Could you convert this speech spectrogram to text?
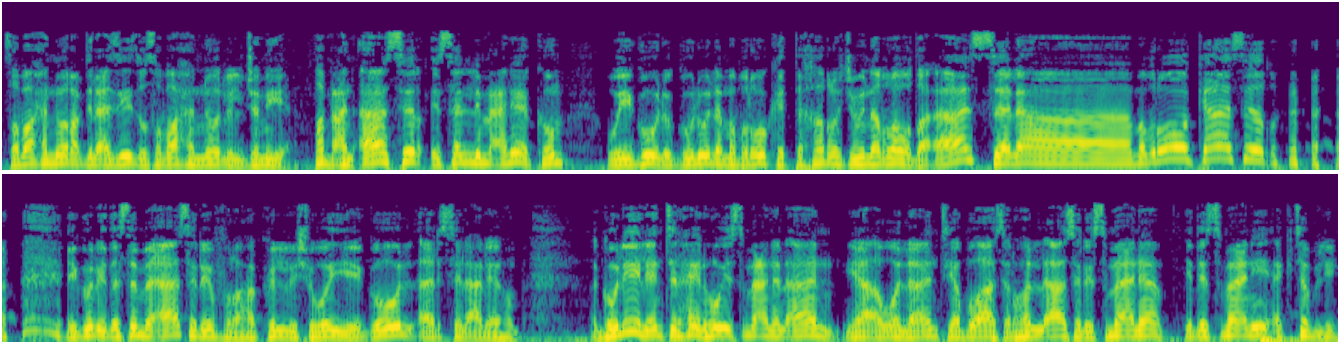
صباح النور عبد العزيز وصباح النور للجميع. طبعا آسر يسلم عليكم ويقولوا قولوا له مبروك التخرج من الروضة. السلام مبروك آسر. يقول إذا سمع آسر يفرح كل شوي يقول أرسل عليهم. قولي لي انت الحين هو يسمعنا الآن. يا ولا أنت يا أبو آسر؟ هل آسر يسمعنا؟ إذا يسمعني اكتب لي.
